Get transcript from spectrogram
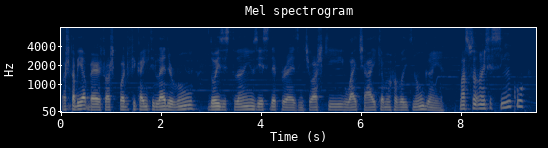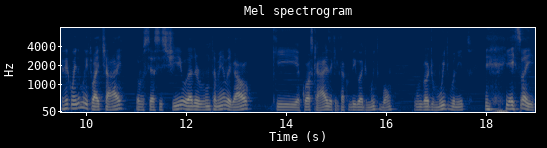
Eu acho que tá bem aberto. Eu acho que pode ficar entre Leather Room, Dois Estranhos e esse The Present. Eu acho que White Eye, que é o meu favorito, não ganha. Mas são esses cinco. Eu recomendo muito White Eye para você assistir. O Leather Room também é legal, que é com o Oscar Isaac, ele tá com um bigode muito bom, um bigode muito bonito. e é isso aí.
